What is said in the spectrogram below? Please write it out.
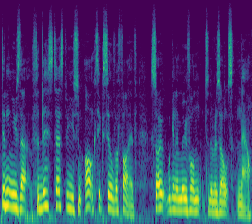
Didn't use that for this test, we used some Arctic Silver 5. So we're going to move on to the results now.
